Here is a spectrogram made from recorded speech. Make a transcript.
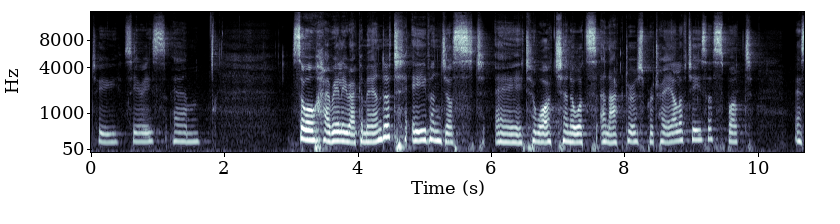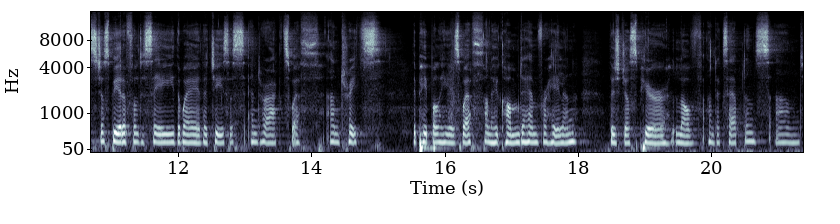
two series. Um, so I really recommend it, even just uh, to watch. I know it's an actor's portrayal of Jesus, but it's just beautiful to see the way that Jesus interacts with and treats the people he is with and who come to him for healing there's just pure love and acceptance. And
